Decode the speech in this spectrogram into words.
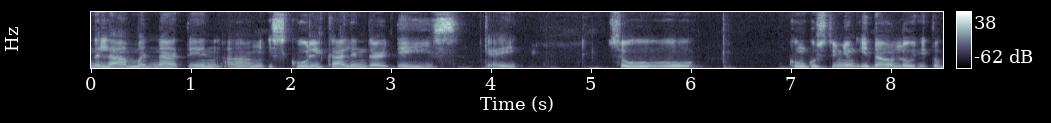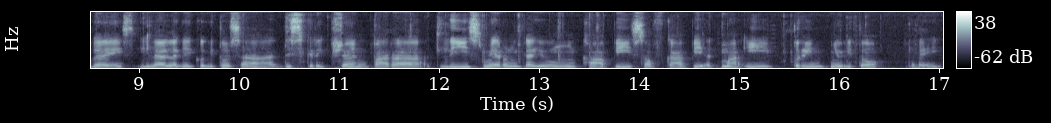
nalaman natin ang school calendar days. Okay? So, kung gusto nyong i-download ito guys, ilalagay ko ito sa description para at least meron kayong copy, soft copy at mai-print nyo ito. Okay?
